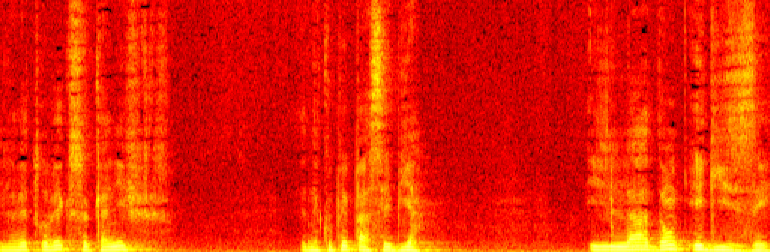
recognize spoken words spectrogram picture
Il avait trouvé que ce canif ne coupait pas assez bien. Il l'a donc aiguisé.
